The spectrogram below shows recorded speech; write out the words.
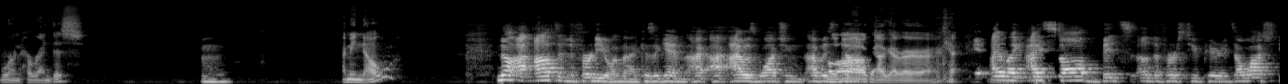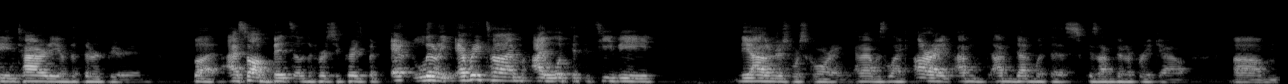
weren't horrendous. Mm. I mean, no. No, I, will have to defer to you on that because again, I, I, I was watching. I was oh, not. Okay, okay, right, right, okay. I like I saw bits of the first two periods. I watched the entirety of the third period, but I saw bits of the first two periods. But literally every time I looked at the TV, the Islanders were scoring, and I was like, "All right, I'm I'm done with this because I'm gonna freak out." Um,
